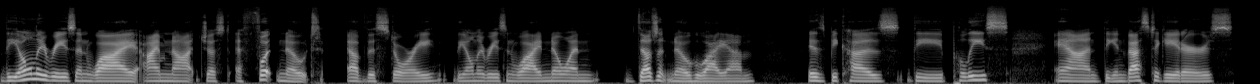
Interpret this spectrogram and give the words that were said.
the only reason why I'm not just a footnote of this story, the only reason why no one doesn't know who I am, is because the police and the investigators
